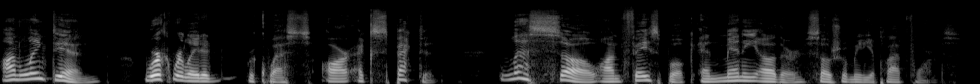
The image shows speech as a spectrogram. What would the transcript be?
On LinkedIn, work related requests are expected, less so on Facebook and many other social media platforms.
